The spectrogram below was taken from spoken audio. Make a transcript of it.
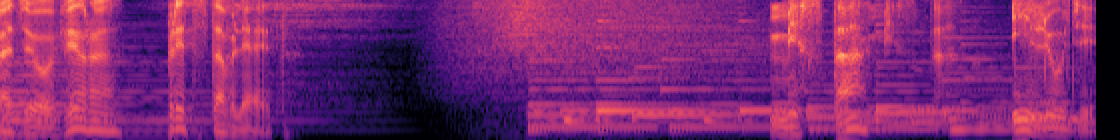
Радио «Вера» представляет. Места и люди.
